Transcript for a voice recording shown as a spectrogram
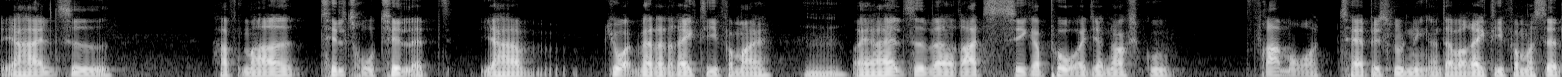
jeg har altid haft meget tiltro til, at jeg har gjort, hvad der er det rigtige for mig. Mm. Og jeg har altid været ret sikker på, at jeg nok skulle fremover tage beslutninger, der var rigtige for mig selv.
